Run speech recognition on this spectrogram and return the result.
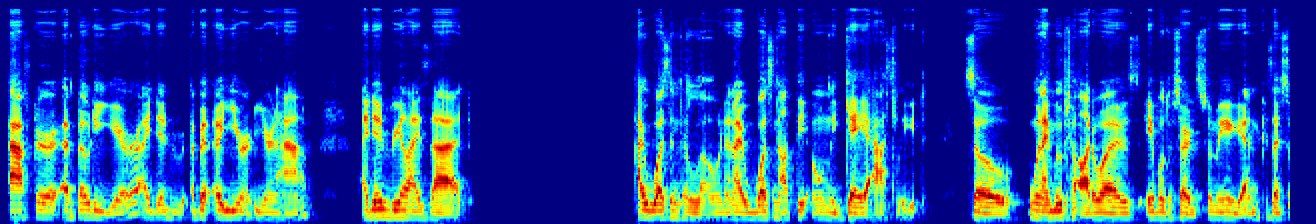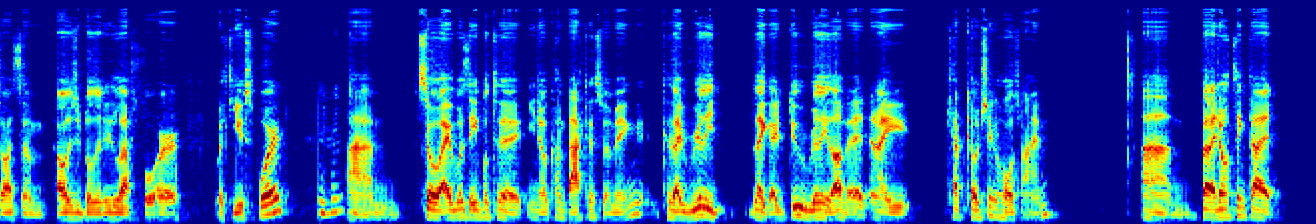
after about a year i did about a year year and a half i did realize that i wasn't alone and i was not the only gay athlete so when i moved to ottawa i was able to start swimming again because i still had some eligibility left for with U Sport Mm-hmm. Um, so I was able to, you know, come back to swimming because I really like I do really love it, and I kept coaching the whole time. Um, but I don't think that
